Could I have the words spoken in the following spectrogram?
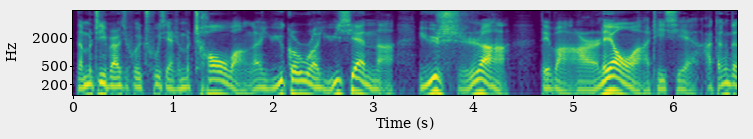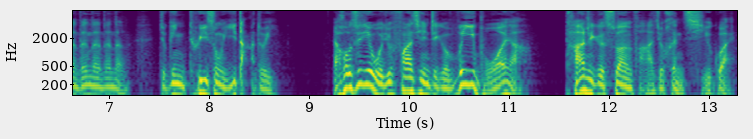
那么这边就会出现什么抄网啊、鱼钩啊、鱼线呐、鱼食啊，对吧？饵料啊这些啊，等等等等等等，就给你推送一大堆。然后最近我就发现这个微博呀，它这个算法就很奇怪。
